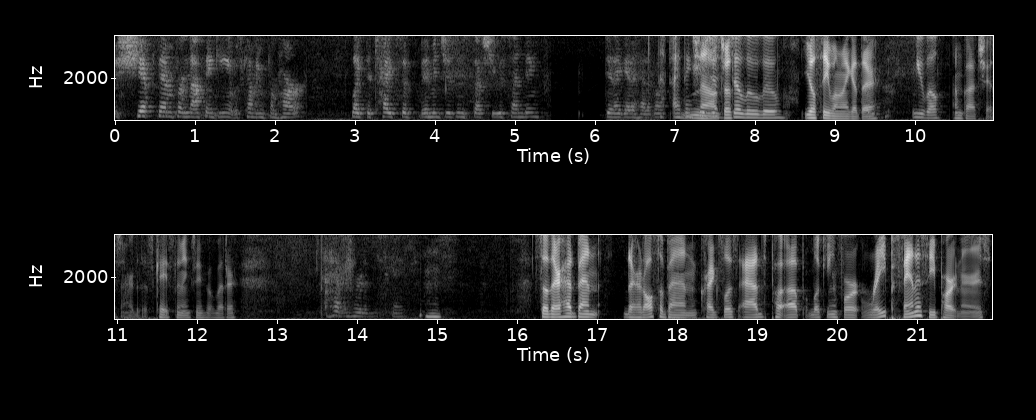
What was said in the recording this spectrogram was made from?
shift them from not thinking it was coming from her, like the types of images and stuff she was sending. Did I get ahead of us? I think she's No, just, just- Delulu. You'll see when I get there. You will. I'm glad she hasn't heard of this case. It makes me feel better. I haven't heard of this case. Mm-hmm. So there had been there had also been Craigslist ads put up looking for rape fantasy partners.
